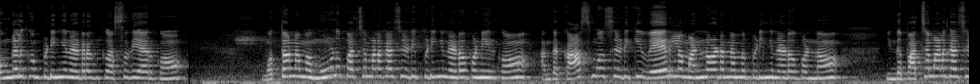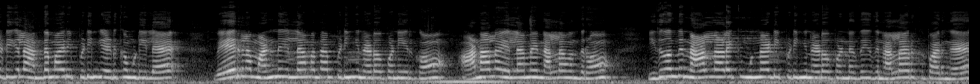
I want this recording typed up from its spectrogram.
உங்களுக்கும் பிடிங்கி நடுறதுக்கு வசதியாக இருக்கும். மொத்தம் நம்ம மூணு பச்சை மிளகாய் செடி பிடிங்கி நடவு பண்ணியிருக்கோம். அந்த காஸ்மோஸ் செடிக்கு வேரில் மண்ணோட நம்ம பிடிங்கி நடவு பண்ணோம். இந்த பச்சை மிளகா செடிகளை அந்த மாதிரி பிடுங்கி எடுக்க முடியல. வேரில் மண் இல்லாமல் தான் பிடுங்கி நடவு பண்ணியிருக்கோம். ஆனாலும் எல்லாமே நல்லா வந்துடும் இது வந்து நாலு நாளைக்கு முன்னாடி பிடிங்கி நடவு பண்ணது. இது நல்லா இருக்கு பாருங்கள்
